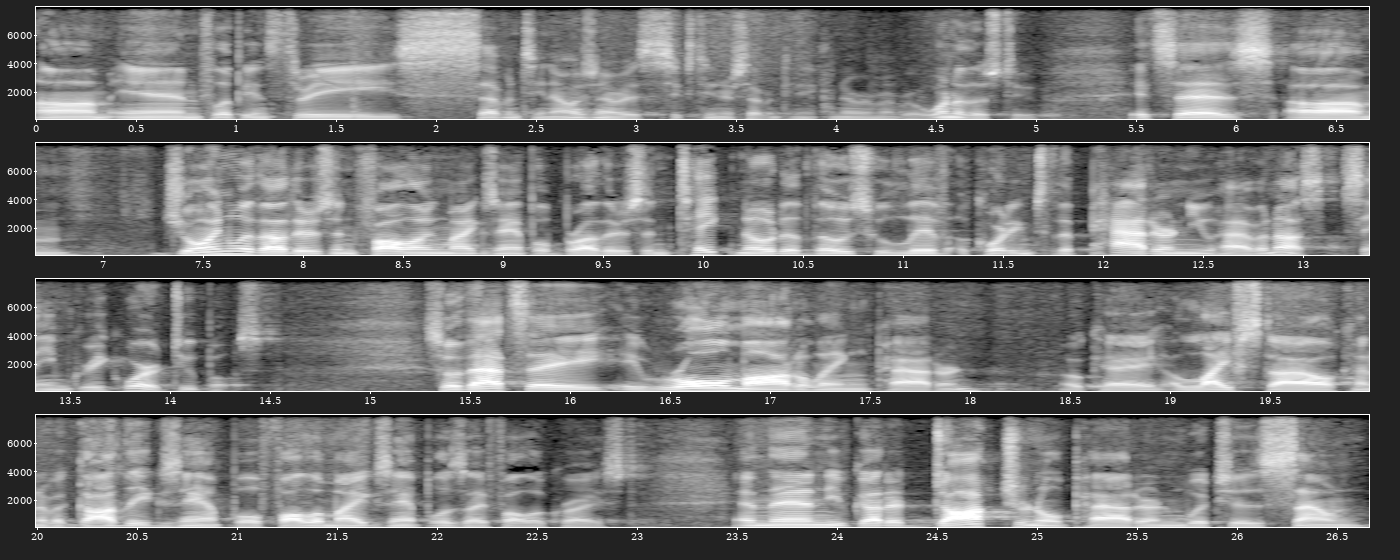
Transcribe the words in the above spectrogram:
um, in Philippians 3 17. I always remember it's 16 or 17. I can never remember. One of those two. It says, um, Join with others in following my example, brothers, and take note of those who live according to the pattern you have in us. Same Greek word, tupos. So that's a, a role modeling pattern, okay? A lifestyle, kind of a godly example. Follow my example as I follow Christ. And then you've got a doctrinal pattern, which is sound,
